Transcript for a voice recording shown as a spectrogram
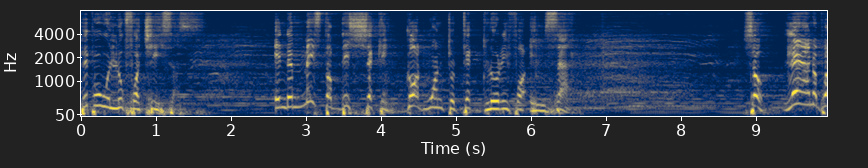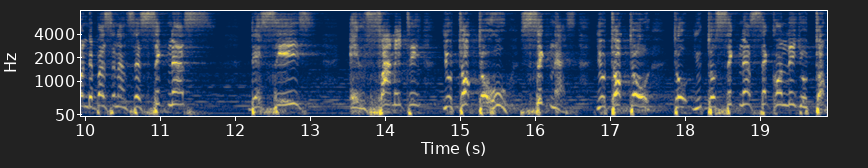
people will look for Jesus in the midst of this shaking, God wants to take glory for himself. So, lay hand upon the person and say, sickness, disease, infirmity. You talk to who? Sickness. You talk to, to, you, to sickness. Secondly, you talk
